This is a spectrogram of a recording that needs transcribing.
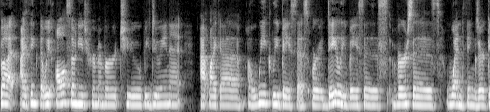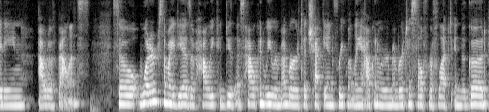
but I think that we also need to remember to be doing it at like a, a weekly basis or a daily basis versus when things are getting out of balance. So, what are some ideas of how we can do this? How can we remember to check in frequently? How can we remember to self reflect in the good,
